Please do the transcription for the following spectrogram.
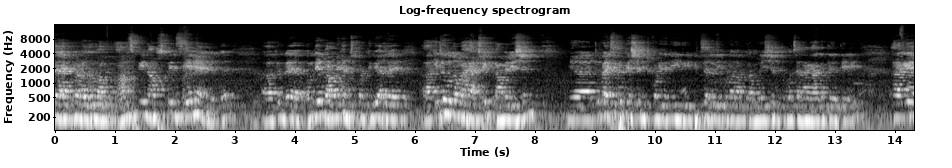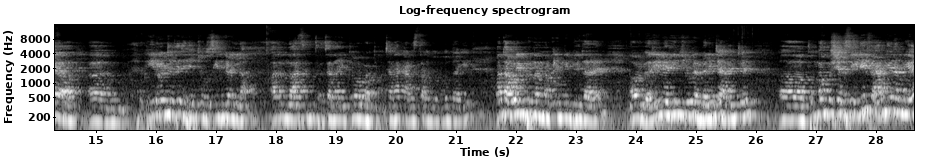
ಜೊತೆ ಆಕ್ಟ್ ಮಾಡೋದು ಆನ್ ಸ್ಕ್ರೀನ್ ಆಫ್ ಸ್ಕ್ರೀನ್ ಸೇಮೇ ಆಗಿರುತ್ತೆ. ಯಾಕಂದ್ರೆ ಒಂದೇ ಭಾವನೆ ಹಂಚ್ಕೊಳ್ತೀವಿ, ಆದ್ರೆ ಇದು ನಮ್ಮ ಹ್ಯಾಟ್ರಿಕ್ ಕಾಂಬಿನೇಷನ್ ತುಂಬಾ ಎಕ್ಸ್ಪೆಕ್ಟೇಷನ್ ಇಟ್ಕೊಂಡಿದ್ದೀನಿ ಈ ಪಿಕ್ಚರ್ ಅಲ್ಲಿ ಕೂಡ ನಮ್ಮ ಕಾಂಬಿನೇಷನ್ ತುಂಬಾ ಚೆನ್ನಾಗಿ ಆಗುತ್ತೆ ಅಂತೇಳಿ. ಹಾಗೆ ಹೀರೋಯಿನ್ ಜೊತೆ ಹೆಚ್ಚು ಸೀನ್ಗಳಿಲ್ಲ. ಅದ್ರಲ್ಲಿ ಲಾಸ್ಟ್ ಚೆನ್ನಾಗಿತ್ತು ಬಟ್ ಚೆನ್ನಾಗಿ ಕಾಣಿಸ್ತಾಳೆ ಮುದ್ದಾಗಿ ಮತ್ತೆ ಅವರಿಬ್ರು ನನ್ನ ಮಕ್ಕಳಿಗೆ ಇದ್ದಾರೆ ಅವ್ರು very very cute and very talented ತುಂಬಾ ಖುಷಿ ಅನಿಸ್ತು ಇಡೀ ಫ್ಯಾಮಿಲಿ ನಮಗೆ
